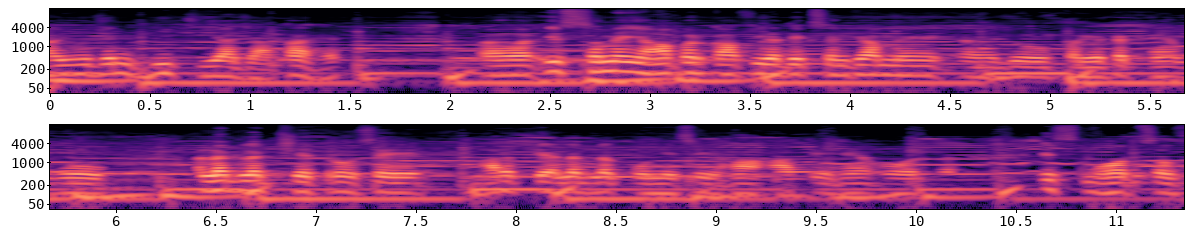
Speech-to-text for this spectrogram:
आयोजन भी किया जाता है। इस समय यहाँ पर काफ़ी अधिक संख्या में जो पर्यटक हैं वो अलग अलग क्षेत्रों से, भारत के अलग अलग कोने से यहाँ आते हैं और इस महोत्सव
